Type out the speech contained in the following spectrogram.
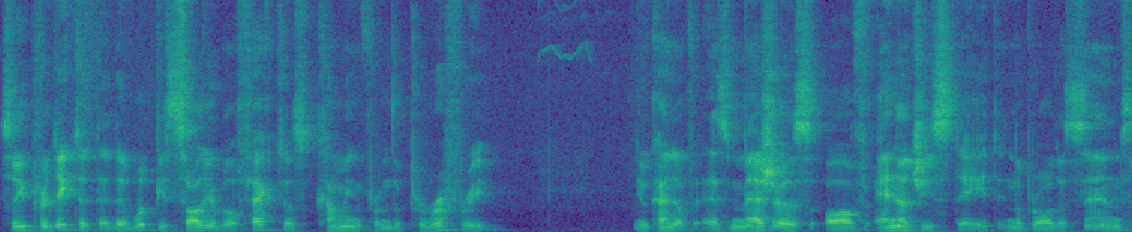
So he predicted that there would be soluble factors coming from the periphery, you know, kind of as measures of energy state in the broader sense.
